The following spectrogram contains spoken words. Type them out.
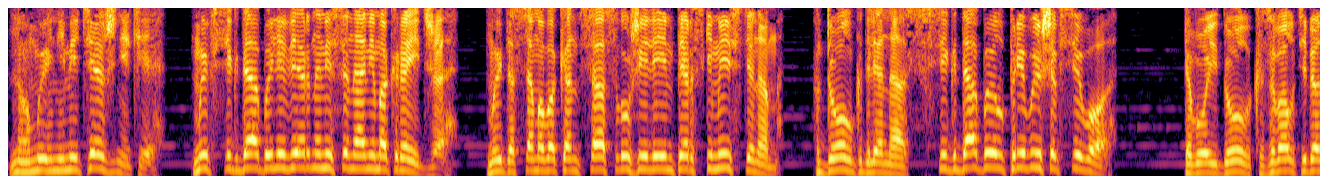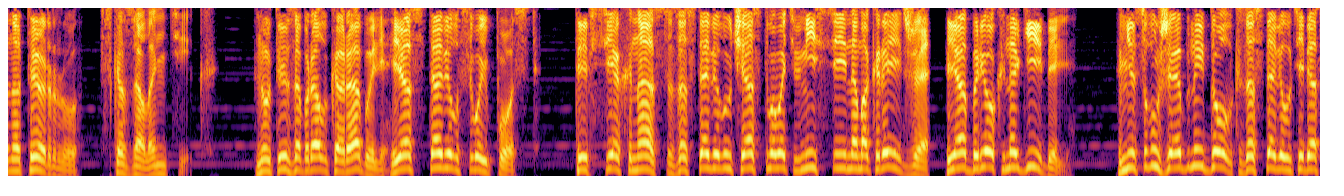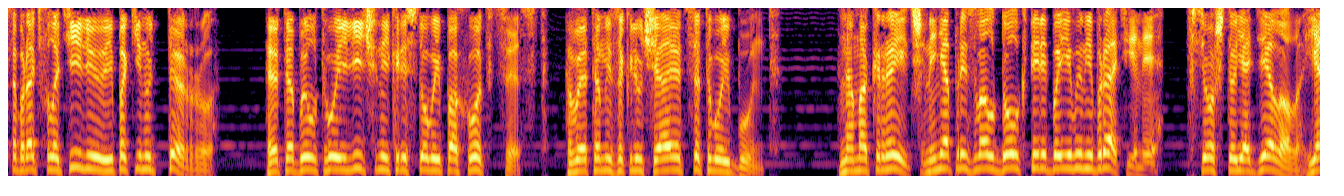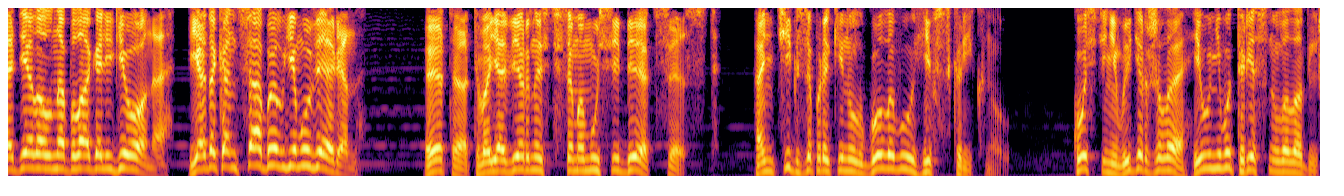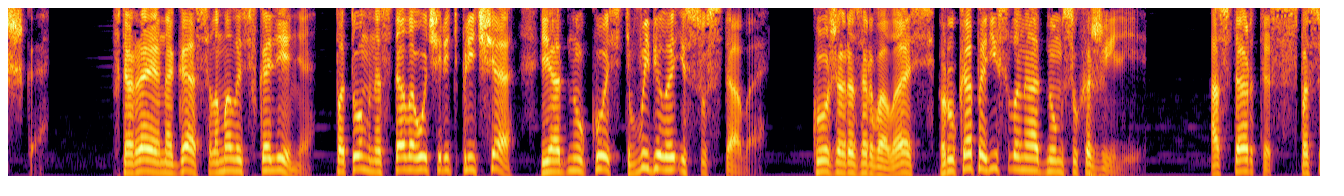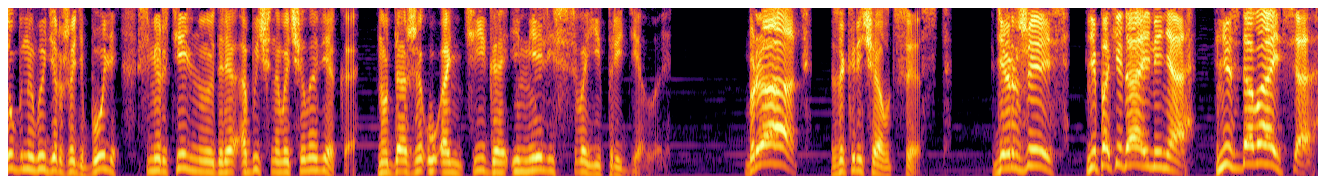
«Но мы не мятежники. Мы всегда были верными сынами Макрейджа. Мы до самого конца служили имперским истинам. Долг для нас всегда был превыше всего». «Твой долг звал тебя на Терру», — сказал Антик но ты забрал корабль и оставил свой пост. Ты всех нас заставил участвовать в миссии на Макрейдже и обрек на гибель. Неслужебный долг заставил тебя собрать флотилию и покинуть Терру. Это был твой личный крестовый поход, Цест. В этом и заключается твой бунт. На Макрейдж меня призвал долг перед боевыми братьями. Все, что я делал, я делал на благо Легиона. Я до конца был ему верен. «Это твоя верность самому себе, Цест!» Антик запрокинул голову и вскрикнул. Кости не выдержала, и у него треснула лодыжка. Вторая нога сломалась в колене, потом настала очередь плеча, и одну кость выбила из сустава. Кожа разорвалась, рука повисла на одном сухожилии. Астартес способны выдержать боль, смертельную для обычного человека, но даже у Антига имелись свои пределы. «Брат!» – закричал Цест. «Держись! Не покидай меня! Не сдавайся!»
